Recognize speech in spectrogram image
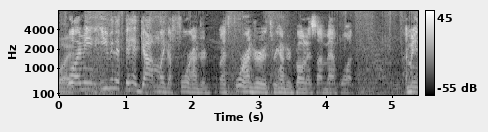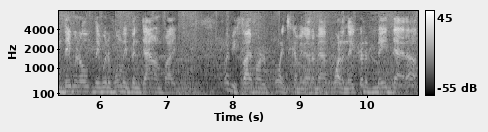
But Well, I mean, even if they had gotten like a 400, a 400 or 300 bonus on map one, I mean, they would they would have only been down by maybe 500 points coming out of map one, and they could have made that up.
